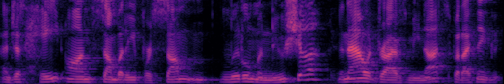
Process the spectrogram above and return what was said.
and just hate on somebody for some little minutia. Now it drives me nuts but i think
